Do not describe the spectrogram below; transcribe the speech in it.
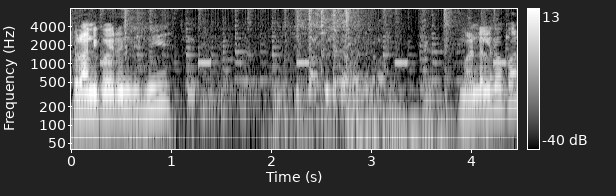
पुरानी कोई रंजिश नहीं है। मंडल के ऊपर।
